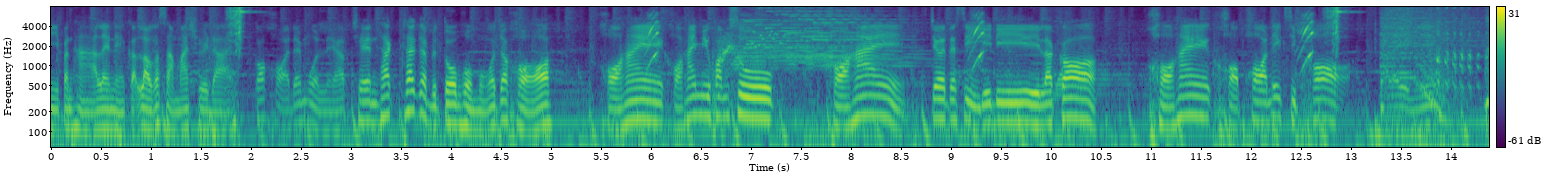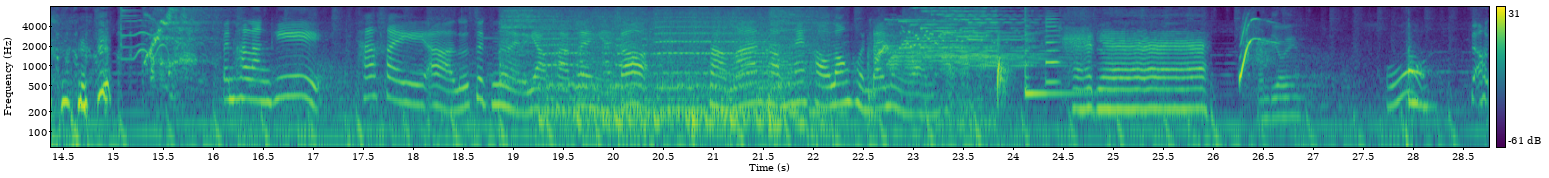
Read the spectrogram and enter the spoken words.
มีปัญหาอะไรเนี่ยก็เราก็สามารถช่วยได้ ก็ขอได้หมดเลยครับ เช่น ถ้าถ้าเกิดเป็นตัวผมผมก็จะขอ ขอให้ขอให้มีความสุขขอให้เจอแต่สิ่งดีๆ แล้วก็ขอให้ขอพรได้อีกสิบข้อ อะไรอย่างนี้ เป็นพลังที่ถ้าใครอ่ารู้สึกเหนื่อยหรืออยากพักอะไรอย่างเงี้ยก็สามารถทำให้เขาล่องหนได้หนึ่งวันค่ะวันเดียวเองโอ้จะเอา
